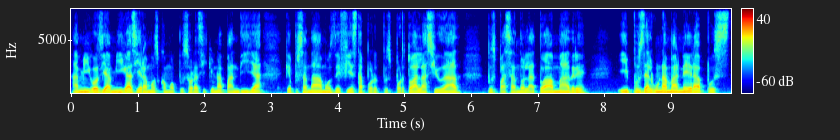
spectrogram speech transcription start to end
amigos y amigas, y éramos como pues ahora sí que una pandilla que pues andábamos de fiesta por, pues, por toda la ciudad, pues pasándola a toda madre. Y pues de alguna manera pues,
